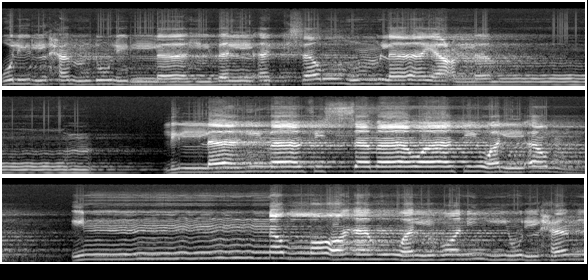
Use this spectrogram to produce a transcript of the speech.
قل الحمد لله بل أكثرهم لا يعلمون. لله ما في السماوات والأرض. إن الله هو الغني الحميد.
